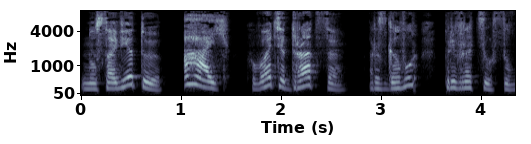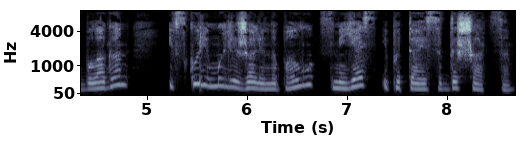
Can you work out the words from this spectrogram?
но советую...» «Ай! Хватит драться!» Разговор превратился в балаган, и вскоре мы лежали на полу, смеясь и пытаясь отдышаться.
